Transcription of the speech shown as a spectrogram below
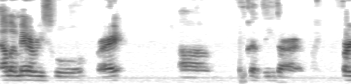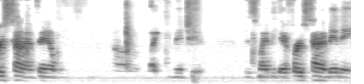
elementary school, right? Um, because these are like first time families, um, like you mentioned. This might be their first time in a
